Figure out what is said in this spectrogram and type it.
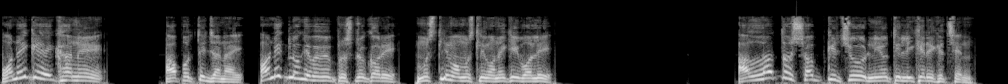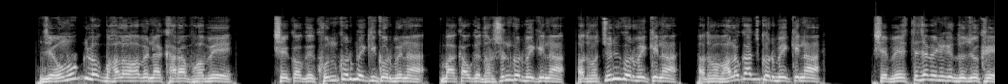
অনেকে এখানে আপত্তি জানায়। অনেক লোক এভাবে প্রশ্ন করে, মুসলিম, অমুসলিম অনেকেই বলে, আল্লাহ তো সবকিছু নিয়তি লিখে রেখেছেন, যে অমুক লোক ভালো হবে না খারাপ হবে সে কাউকে খুন করবে কি করবে না, বা কাউকে ধর্ষণ করবে কিনা অথবা চুরি করবে কিনা অথবা ভালো কাজ করবে কিনা সে বেচতে যাবে নাকি দুজখে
